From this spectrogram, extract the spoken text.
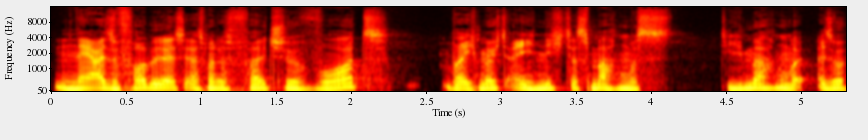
Naja, also Vorbilder ist erstmal das falsche Wort weil ich möchte eigentlich nicht das machen, was die machen. Also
